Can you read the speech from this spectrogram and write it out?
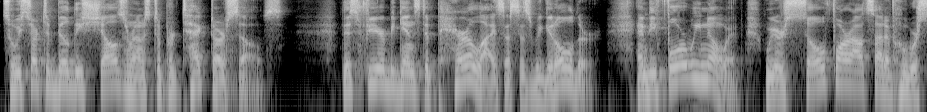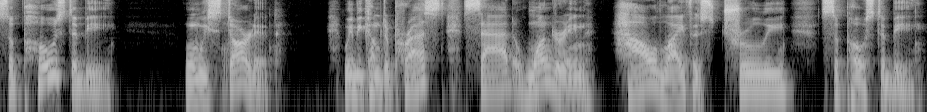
So we start to build these shells around us to protect ourselves. This fear begins to paralyze us as we get older. And before we know it, we are so far outside of who we're supposed to be when we started. We become depressed, sad, wondering how life is truly supposed to be.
